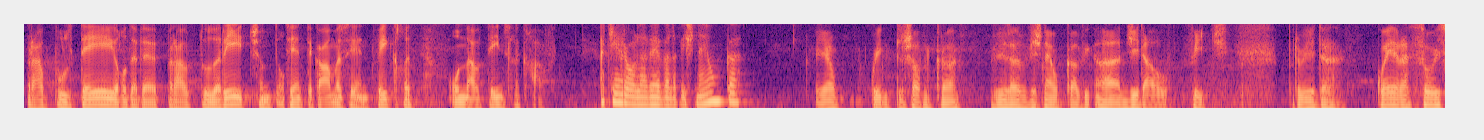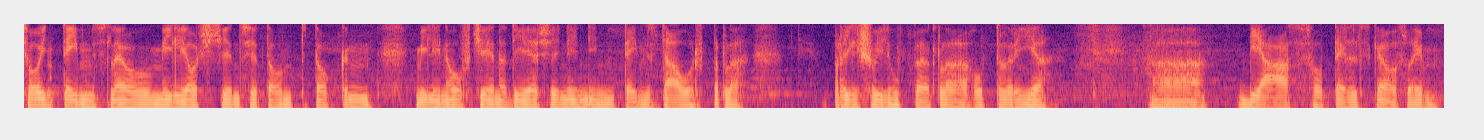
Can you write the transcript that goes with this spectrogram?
Braupulte oder Brautuleric und sie haben den Gamensee entwickelt und auch die Insel gekauft. A che rolla aveva la Visneunca? Ja, quintel schon ca la Visneunca a girau fitch. Per vida Guerra sowieso in temps leu 1870 tocken 1910 in, in, in temps dauer per la sviluppo per la hotelleria uh, bias hotels che a Flem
